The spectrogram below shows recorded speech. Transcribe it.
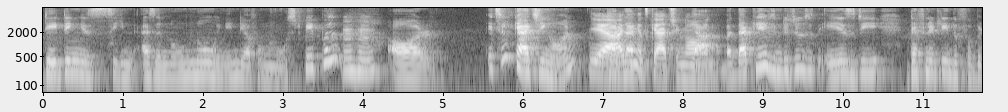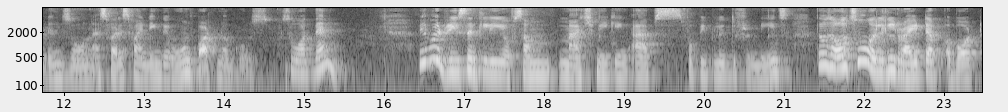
dating is seen as a no no in India for most people, or it's still catching on. Mm-hmm. Yeah, I think it's catching on. Yeah, but that leaves individuals with ASD definitely in the forbidden zone as far as finding their own partner goes. So, what then? We've heard recently of some matchmaking apps for people with different needs. There was also a little write up about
